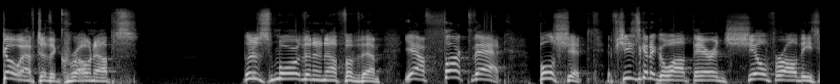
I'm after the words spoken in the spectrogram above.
go after the grown ups. There's more than enough of them. Yeah, fuck that. Bullshit. If she's going to go out there and shill for all these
